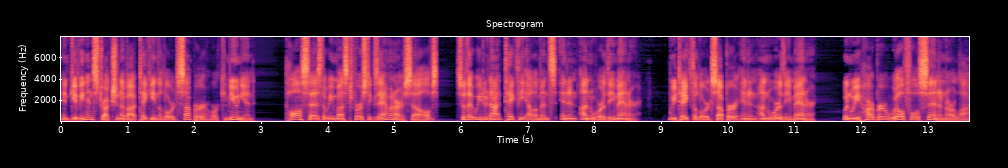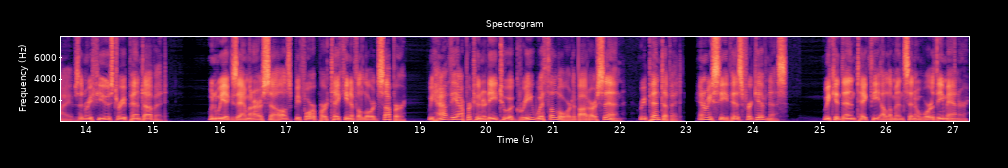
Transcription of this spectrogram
In giving instruction about taking the Lord's Supper, or communion, Paul says that we must first examine ourselves so that we do not take the elements in an unworthy manner. We take the Lord's Supper in an unworthy manner when we harbor willful sin in our lives and refuse to repent of it. When we examine ourselves before partaking of the Lord's Supper, we have the opportunity to agree with the Lord about our sin, repent of it, and receive His forgiveness. We can then take the elements in a worthy manner,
